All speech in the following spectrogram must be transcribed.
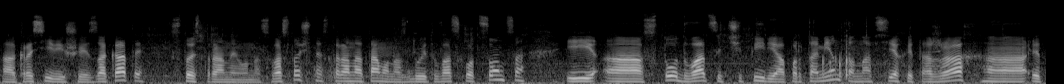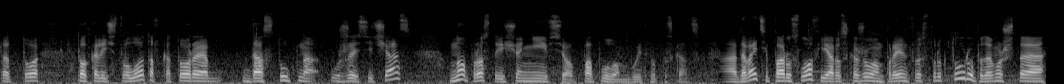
красивейшие закаты. С той стороны у нас восточная сторона, там у нас будет восход солнца. И 124 а, апартамента на всех этажах. Это то, то количество лотов, которое доступно уже сейчас, но просто еще не все по пулам будет выпускаться. А давайте пару слов я расскажу вам про инфраструктуру, потому что,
